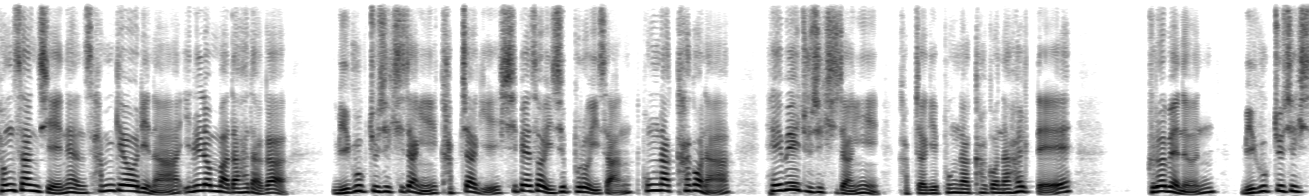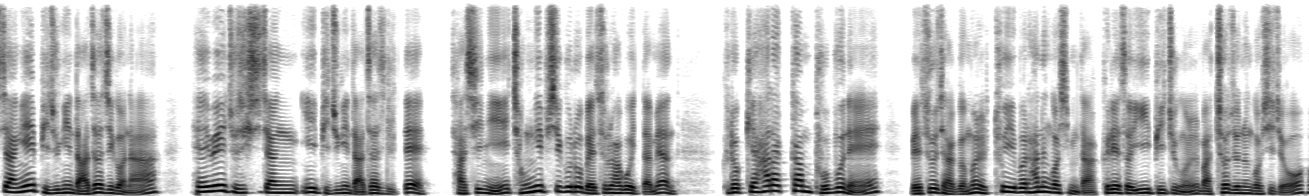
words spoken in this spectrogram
평상시에는 3개월이나 1년마다 하다가 미국 주식 시장이 갑자기 10에서 20% 이상 폭락하거나 해외 주식 시장이 갑자기 폭락하거나 할 때 그러면은 미국 주식 시장의 비중이 낮아지거나 해외 주식 시장이 비중이 낮아질 때 자신이 적립식으로 매수를 하고 있다면 그렇게 하락한 부분에 매수 자금을 투입을 하는 것입니다. 그래서 이 비중을 맞춰주는 것이죠.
